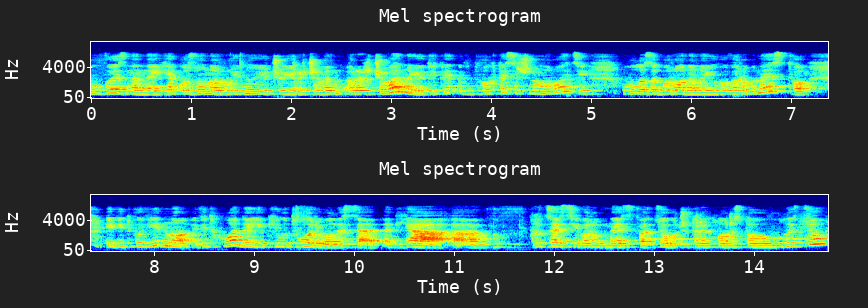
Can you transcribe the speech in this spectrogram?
був визнаний як озоноруйнуючою речовин- речовиною, в 2000 році було заборонено його виробництво, і відповідно відходи, які утворювалися для е, в- процесі виробництва цього 4-хлористого вуглецю,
